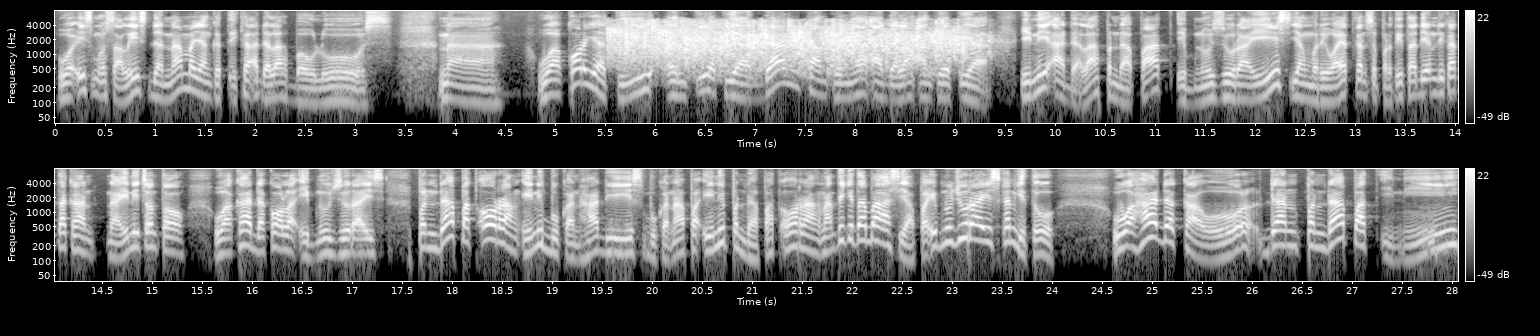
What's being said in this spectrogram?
wa ismu salis dan nama yang ketiga adalah Paulus. Nah, wa Koryati Antioquia dan kampungnya adalah Antioquia. Ini adalah pendapat Ibnu Zurais yang meriwayatkan seperti tadi yang dikatakan. Nah, ini contoh. Wa kadakola Ibnu Zurais. Pendapat orang ini bukan hadis, bukan apa, ini pendapat orang. Nanti kita bahas siapa Ibnu Zurais kan gitu. Wahada kaul dan pendapat ini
